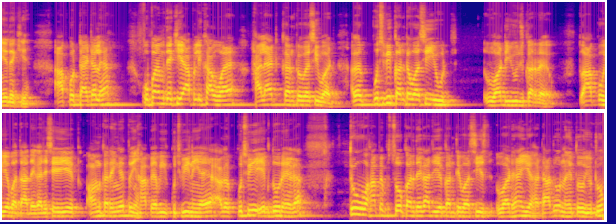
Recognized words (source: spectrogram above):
ये देखिए, आपको टाइटल है, ऊपर में देखिए आप लिखा हुआ है हाईलाइट कंट्रोवर्सी वर्ड अगर कुछ भी कंट्रोवर्सी यूज़ वर्ड यूज़ कर रहे हो तो आपको ये बता देगा, जैसे ये ऑन करेंगे तो यहाँ पे अभी कुछ भी नहीं आया। अगर कुछ भी एक दो रहेगा तो वहाँ पे शो कर देगा जो ये कंट्रोवर्सी वर्ड हैं, ये हटा दो, नहीं तो यूट्यूब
